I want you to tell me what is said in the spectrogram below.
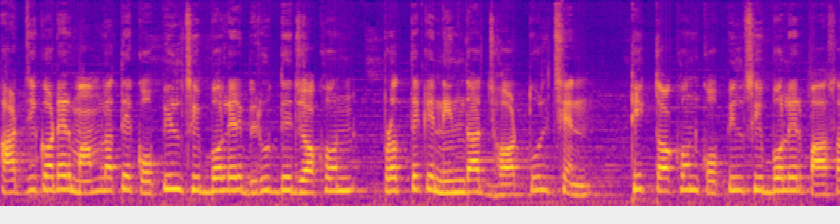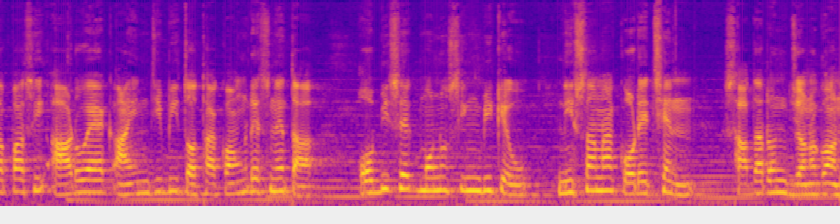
আরজিকরের মামলাতে কপিল সিব্বলের বিরুদ্ধে যখন প্রত্যেকে নিন্দার ঝড় তুলছেন, ঠিক তখন কপিল সিব্বলের পাশাপাশি আরও এক আইনজীবী তথা কংগ্রেস নেতা অভিষেক মনু সিংভিকেও নিশানা করেছেন সাধারণ জনগণ।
